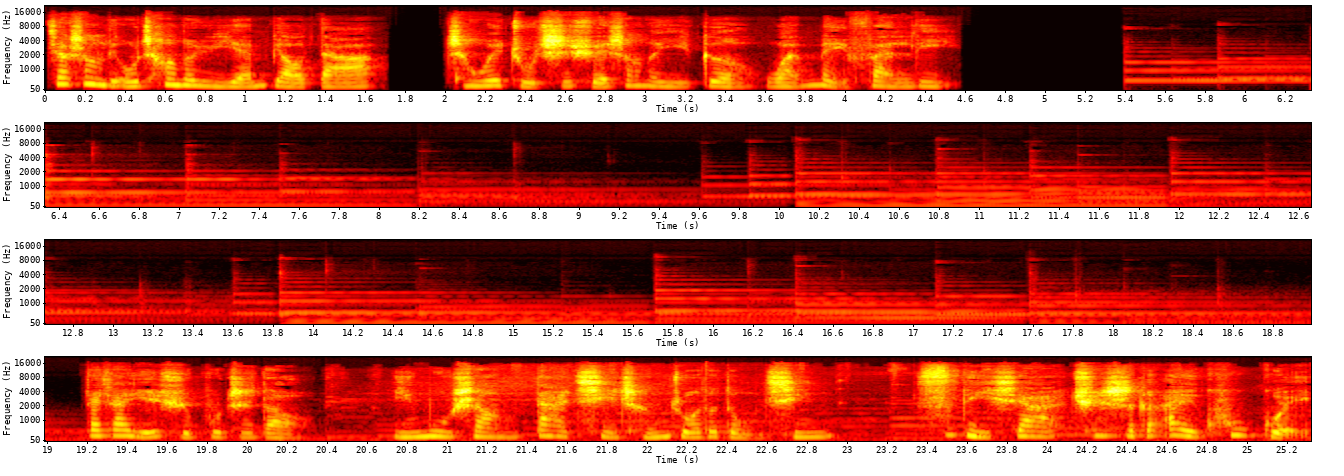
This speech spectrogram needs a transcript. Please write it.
加上流畅的语言表达，成为主持学上的一个完美范例。大家也许不知道，荧幕上大气沉着的董卿，私底下却是个爱哭鬼。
